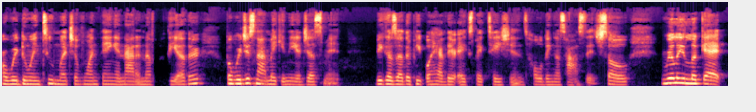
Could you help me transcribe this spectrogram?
or we're doing too much of one thing and not enough of the other, but we're just not making the adjustment because other people have their expectations holding us hostage. So really look at,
